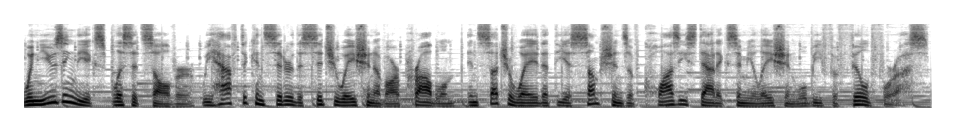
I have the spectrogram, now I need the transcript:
When using the explicit solver, we have to consider the situation of our problem in such a way that the assumptions of quasi-static simulation will be fulfilled for us.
